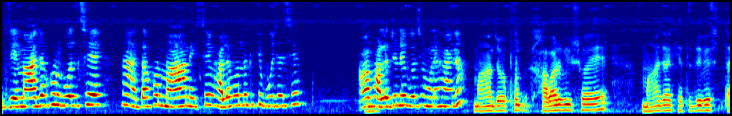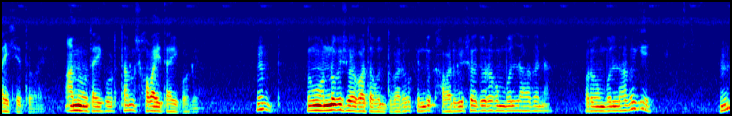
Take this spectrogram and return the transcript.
যে মা যখন বলছে হ্যাঁ তখন মা নিশ্চয়ই ভালো মন্দ কিছু বুঝেছে? আমার ভালোর জন্যই বলছে মনে হয় না? মা যখন খাবার বিষয়ে মা যা খেতে দেবে তাই খেতে হয়। আমিও তাই করতাম সবাই তাই করে। হুম? তুমি অন্য বিষয়ে কথা বলতে পারো কিন্তু খাবার বিষয়ে তো ওরকম বললে হবে না। ওরকম বললে হবে কি? হুম?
